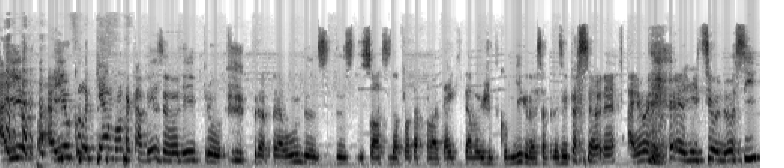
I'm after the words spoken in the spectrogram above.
aí, eu, aí eu coloquei a mão na cabeça, eu olhei pro, pra, pra um dos, dos, dos, sócios da plataforma Tech que tava junto comigo nessa apresentação, né? Aí eu, a gente se olhou olhou assim,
